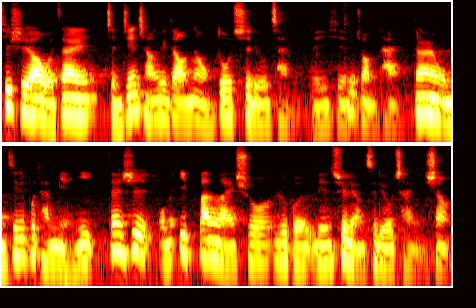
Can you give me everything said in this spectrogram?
其实啊，我在诊间常遇到那种多次流产的一些状态。当然，我们今天不谈免疫，但是我们一般来说，如果连续两次流产以上，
